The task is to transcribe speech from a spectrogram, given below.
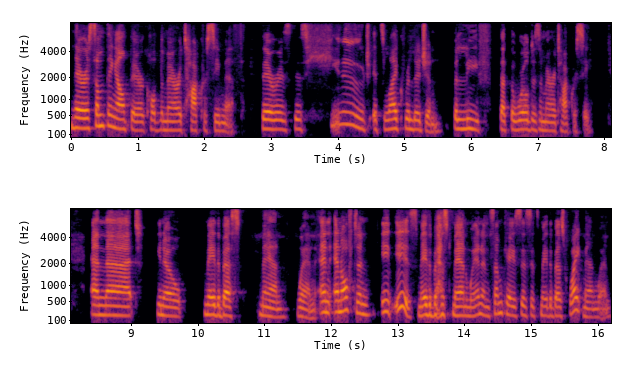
there is something out there called the meritocracy myth. There is this huge, it's like religion, belief that the world is a meritocracy and that, you know, may the best man win. And, and often it is may the best man win. In some cases, it's may the best white man win.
